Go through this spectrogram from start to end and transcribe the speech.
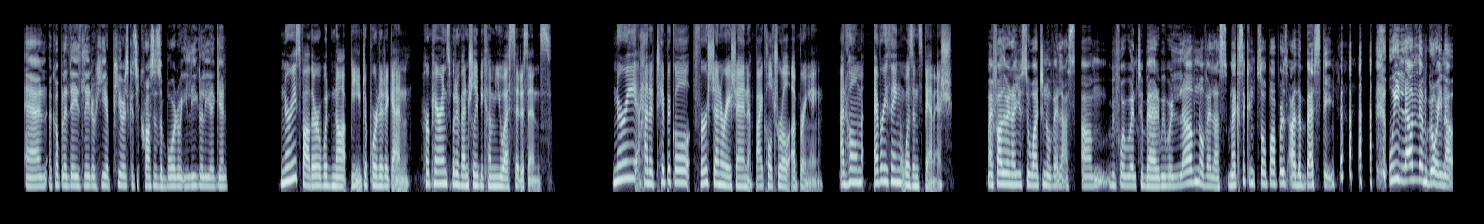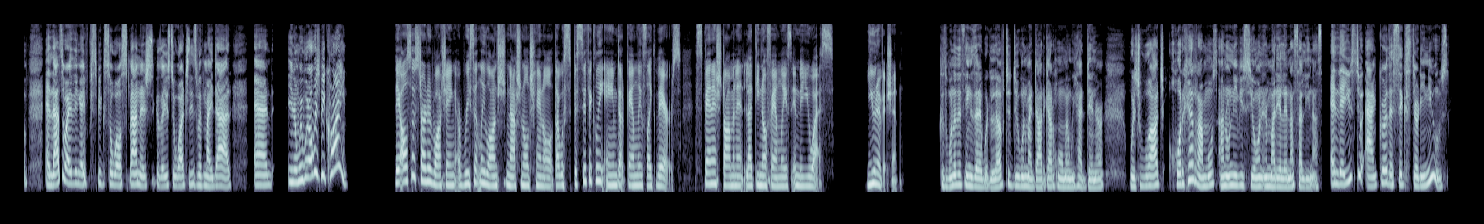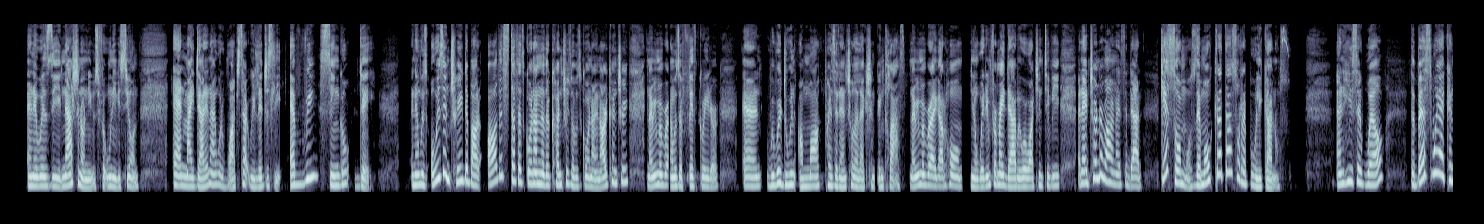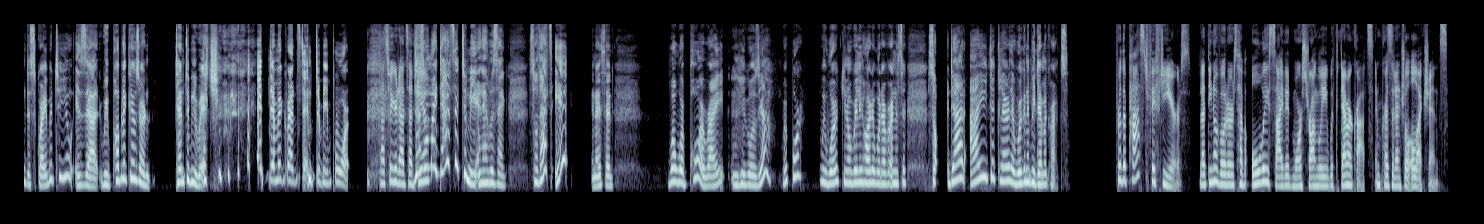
And a couple of days later, he appears because he crosses the border illegally again. Nury's father would not be deported again her parents would eventually become US citizens. Nury had a typical first generation bicultural upbringing. At home, everything was in Spanish. My father and I used to watch novelas um, before we went to bed. We were love novelas. Mexican soap operas are the best thing. we love them growing up. And that's why I think I speak so well Spanish because I used to watch these with my dad. And, you know, we would always be crying. They also started watching a recently launched national channel that was specifically aimed at families like theirs, Spanish dominant Latino families in the US Univision. Because one of the things that I would love to do when my dad got home and we had dinner was watch Jorge Ramos on Univision and Maria Elena Salinas. And they used to anchor the 630 news, and it was the national news for Univision. And my dad and I would watch that religiously every single day. And I was always intrigued about all this stuff that's going on in other countries, what was going on in our country. And I remember I was a fifth grader and we were doing a mock presidential election in class. And I remember I got home, you know, waiting for my dad. We were watching TV. And I turned around and I said, Dad, ¿qué somos, demócratas o republicanos? And he said, Well, the best way I can describe it to you is that Republicans are tend to be rich and Democrats tend to be poor. That's what your dad said to that's you? That's what my dad said to me. And I was like, so that's it? And I said, well, we're poor, right? And he goes, yeah, we're poor. We work, you know, really hard or whatever. And I said, so dad, I declare that we're going to be Democrats. For the past 50 years, Latino voters have always sided more strongly with Democrats in presidential elections.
